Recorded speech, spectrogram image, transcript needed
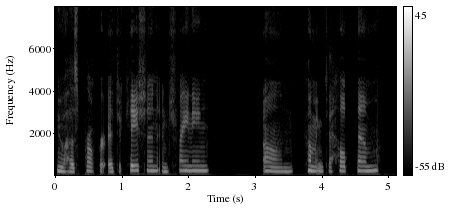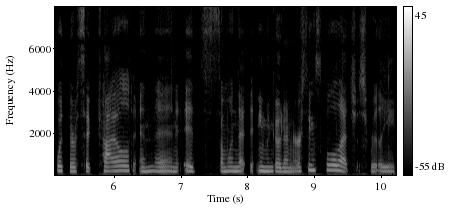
who has proper education and training, um, coming to help them with their sick child, and then it's someone that didn't even go to nursing school. That's just really,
